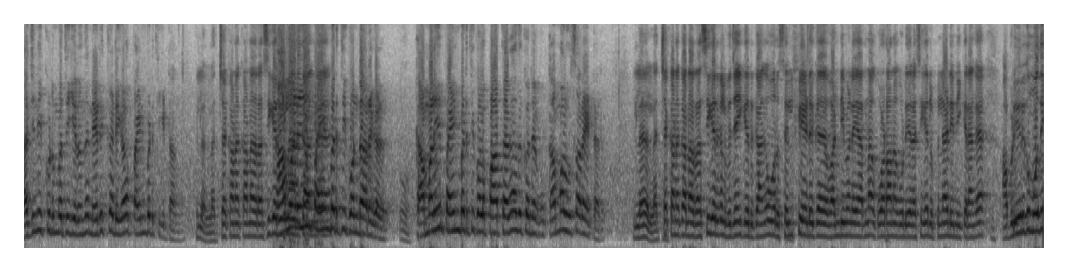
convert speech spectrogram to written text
ரஜினி குடும்பத்துக்கு இருந்த நெருக்கடிகளை பயன்படுத்திக்கிட்டாங்க. இல்ல லட்சக்கணக்கான ரசிகர்கள் கமலையும் பயன்படுத்தி கொண்டார்கள். கமலையும் பயன்படுத்தி கொள்ள பார்த்தாங்க. அது கொஞ்சம் கமல் உசாராயிட்டாரு இல்ல லட்சக்கணக்கான ரசிகர்கள் விஜய்க்கு இருக்காங்க. ஒரு செல்ஃபி எடுக்க வண்டி மேல யாருன்னா கோடான கூடிய ரசிகர்கள் பின்னாடி நிக்கிறாங்க. அப்படி இருக்கும்போது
